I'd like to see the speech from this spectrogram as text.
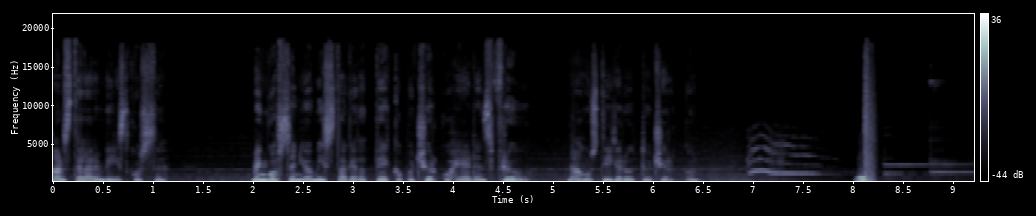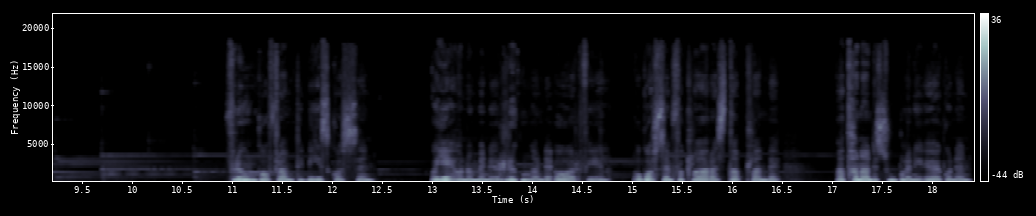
anställer en visgosse men gossen gör misstaget att peka på kyrkoherdens fru när hon stiger ut ur kyrkan. Frun går fram till visgossen och ger honom en rungande örfil och gossen förklarar stapplande att han hade solen i ögonen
